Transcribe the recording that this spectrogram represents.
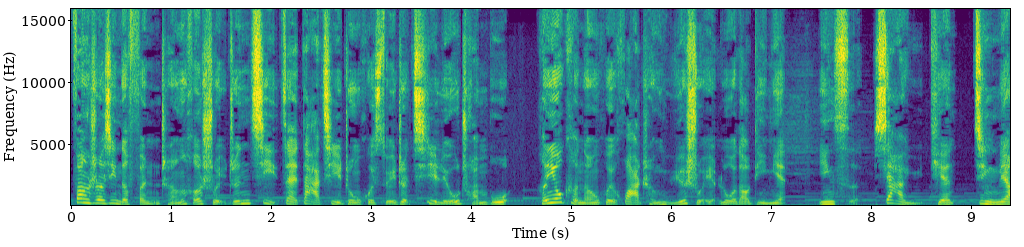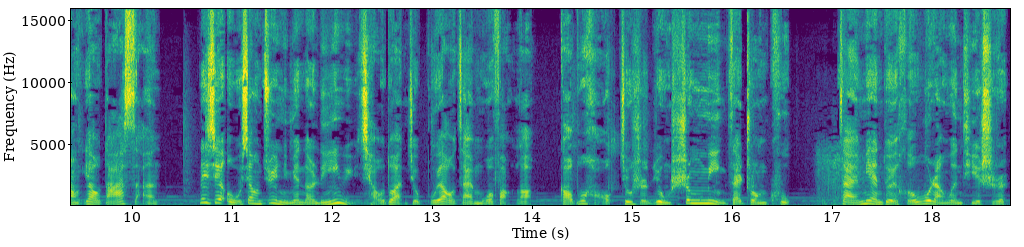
放射性的粉尘和水蒸气在大气中会随着气流传播。很有可能会化成雨水落到地面，因此下雨天尽量要打伞。那些偶像剧里面的淋雨桥段就不要再模仿了，搞不好就是用生命在装酷。在面对核污染问题时，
